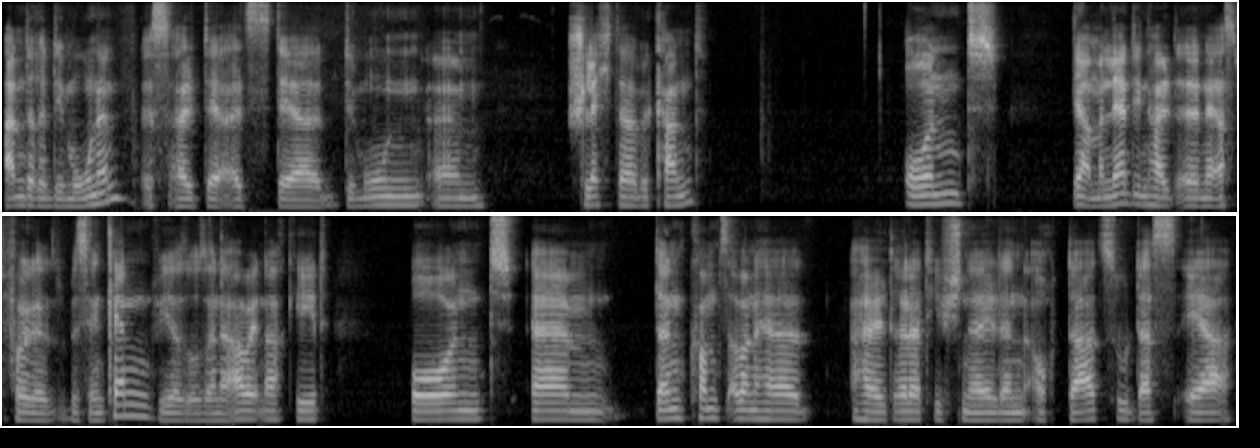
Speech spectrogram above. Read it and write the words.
andere Dämonen, ist halt der als der Dämon ähm, schlechter bekannt. Und ja, man lernt ihn halt in der ersten Folge so ein bisschen kennen, wie er so seiner Arbeit nachgeht. Und ähm, dann kommt es aber nachher halt relativ schnell dann auch dazu, dass er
